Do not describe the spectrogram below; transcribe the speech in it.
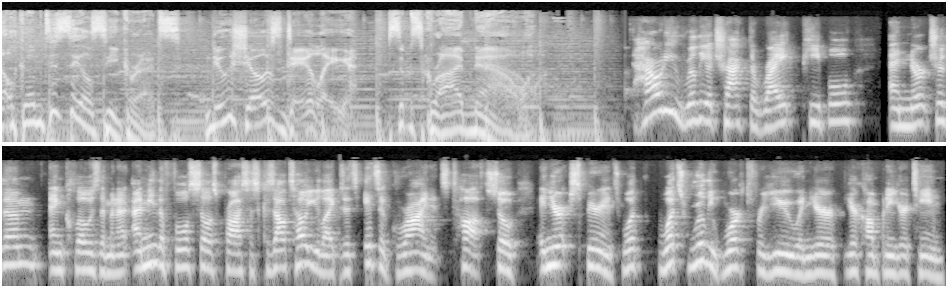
Welcome to Sales Secrets. New shows daily. Subscribe now. How do you really attract the right people and nurture them and close them? And I, I mean the full sales process because I'll tell you, like it's it's a grind, it's tough. So, in your experience, what what's really worked for you and your your company, your team?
